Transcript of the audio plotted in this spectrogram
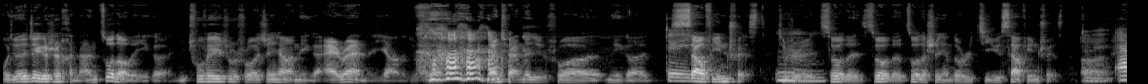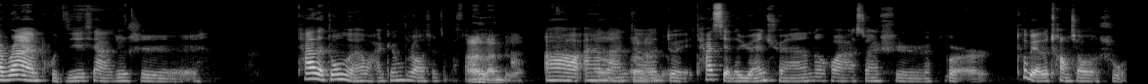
我觉得这个是很难做到的一个，你除非就是说真像那个 Iran 一样的，就是完全的，就是说那个 对 self interest，就是嗯所有的所有的做的事情都是基于 self interest。对嗯 Iran 普及一下，就是他的中文我还真不知道是怎么翻译。安兰德，啊，安嗯兰德，兰德对他写的《源泉》的话，算是本儿特别的畅销的书。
